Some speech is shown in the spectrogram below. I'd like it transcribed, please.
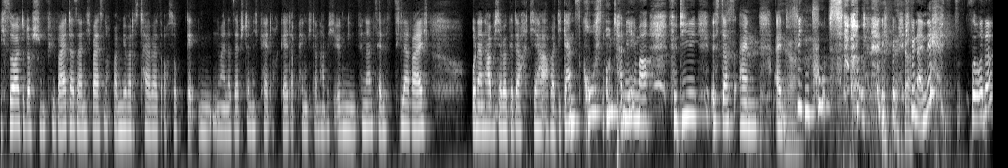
ich sollte doch schon viel weiter sein. Ich weiß noch, bei mir war das teilweise auch so in meiner Selbstständigkeit auch geldabhängig. Dann habe ich irgendwie ein finanzielles Ziel erreicht und dann habe ich aber gedacht, ja, aber die ganz großen Unternehmer, für die ist das ein, ein ja. Fliegenpups. ich, bin, ja. ich bin ein Nichts. So, oder?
